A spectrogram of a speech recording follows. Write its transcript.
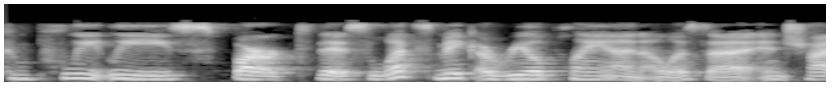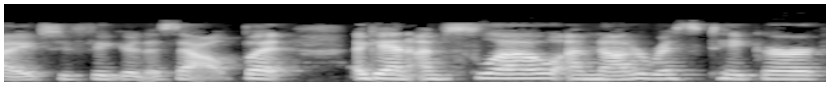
completely sparked this let's make a real plan alisa and try to figure this out but again i'm slow i'm not a risk taker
